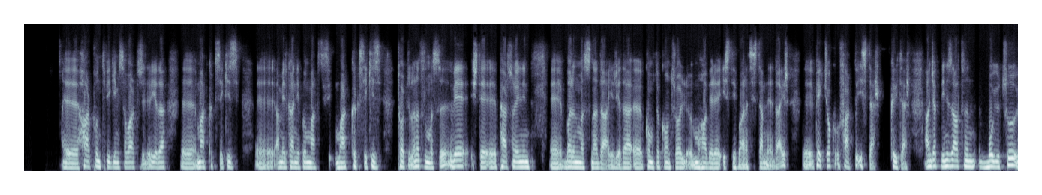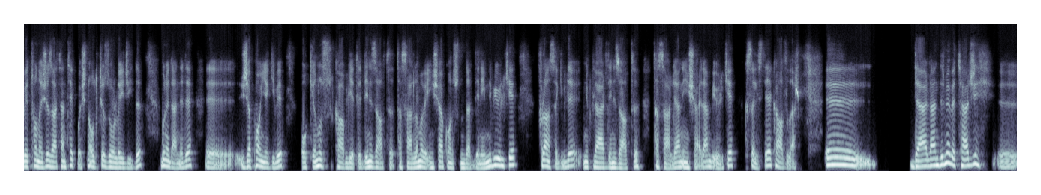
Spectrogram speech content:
e, Harpoon tipi gemi savar füzeleri ya da e, Mark 48 e, Amerikan yapımı Mark, Mark 48 torpidoların atılması ve işte e, personelinin e, barınmasına dair ya da e, komuta kontrol, muhabere, istihbarat sistemlerine dair e, pek çok farklı ister. kriter. Ancak denizaltının boyutu ve tonajı zaten tek başına oldukça zorlayıcıydı. Bu nedenle de e, Japonya gibi okyanus kabiliyetli denizaltı tasarlama ve inşa konusunda deneyimli bir ülke. Fransa gibi de nükleer denizaltı tasarlayan, inşa eden bir ülke kısa listeye kaldılar. E, değerlendirme ve tercih e,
